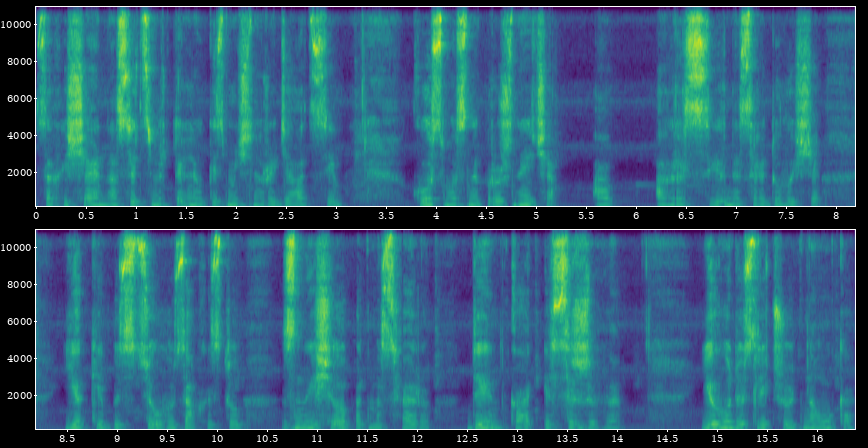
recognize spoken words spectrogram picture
захищає нас від смертельної космічної радіації. Космос не порожнеча, а агресивне середовище, яке без цього захисту знищило б атмосферу, ДНК і все живе. Його досліджують наука.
